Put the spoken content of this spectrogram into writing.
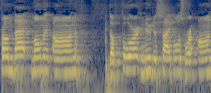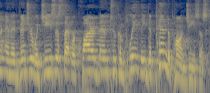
From that moment on, the four new disciples were on an adventure with Jesus that required them to completely depend upon Jesus,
